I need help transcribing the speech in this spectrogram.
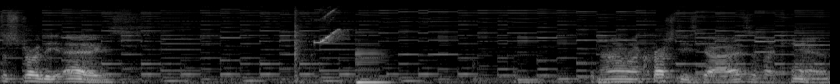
Destroyed the eggs. Now I'm gonna crush these guys if I can.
